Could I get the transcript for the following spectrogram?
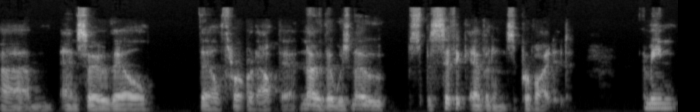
Um, and so they'll they'll throw it out there. No, there was no specific evidence provided. I mean,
